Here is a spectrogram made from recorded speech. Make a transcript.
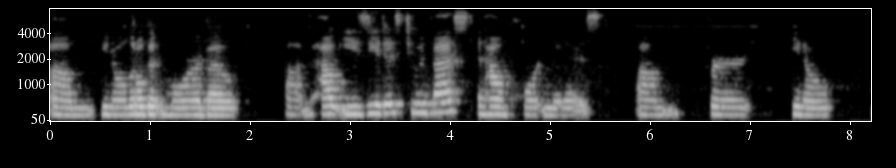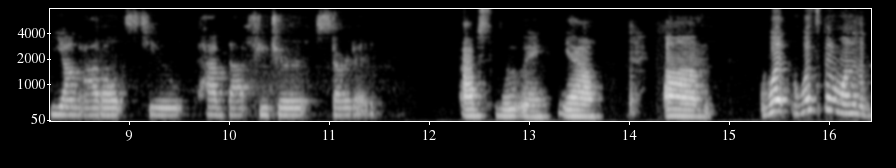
um, you know, a little bit more about um, how easy it is to invest and how important it is um, for, you know, young adults to have that future started. Absolutely, yeah. Um, what what's been one of the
